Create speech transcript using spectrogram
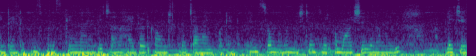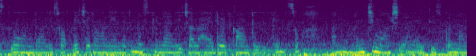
ఏంటంటే ఫ్రెండ్స్ మన స్కిన్ అనేది చాలా హైడ్రేట్గా ఉంచుకోవడం చాలా ఇంపార్టెంట్ ఫ్రెండ్స్ సో మనం మస్ట్ అండ్ మాయిశ్చరైజర్ అనేది అప్లై చేస్తూ ఉండాలి. సో అప్లై చేయడం వల్ల ఏంటంటే మన స్కిన్ అనేది చాలా హైడ్రేట్గా ఉంటుంది ఫ్రెండ్స్. సో మనం మంచి మాయిశ్చర్ అనేది తీసుకొని మన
